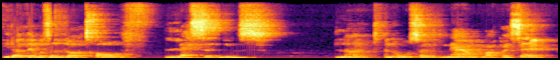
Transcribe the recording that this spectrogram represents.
you know, there was a lot of lessons learned. And also now, like I said,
